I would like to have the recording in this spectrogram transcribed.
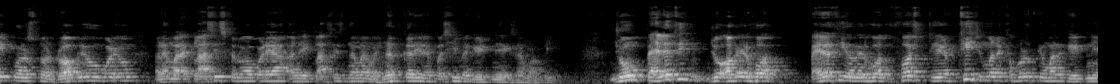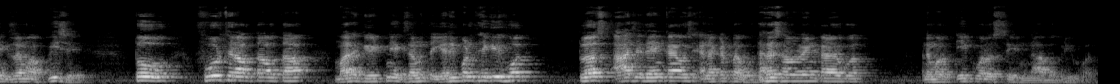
એક વર્ષનો ડ્રોપ લેવો પડ્યો અને મારે ક્લાસીસ કરવા પડ્યા અને એ ક્લાસીસને મેં મહેનત કરીને પછી મેં ગેટની એક્ઝામ આપી. જો હું પહેલેથી જો અવેર હોત, પહેલેથી અવેર હોત ફર્સ્ટ યરથી જ મને ખબર હોત કે મારે ગેટની એક્ઝામ આપવી છે, તો ફોર્થ યર આવતા આવતા મારે ગેટની એક્ઝામની તૈયારી પણ થઈ ગઈ હોત પ્લસ આ જે રેન્ક આવ્યો છે, એના કરતા વધારે સારો રેન્ક આવ્યો હોત અને મારું એક વર્ષ છે ના બગડ્યું હોત.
